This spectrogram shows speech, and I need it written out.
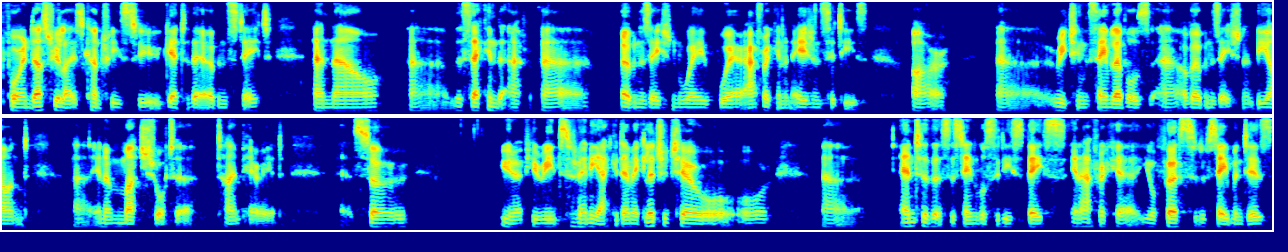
for industrialized countries to get to their urban state, and now uh, the second Af- uh, urbanization wave where African and Asian cities are reaching the same levels of urbanization and beyond in a much shorter time period. so you know, if you read sort of any academic literature or, or uh, enter the sustainable city space in Africa, your first sort of statement is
